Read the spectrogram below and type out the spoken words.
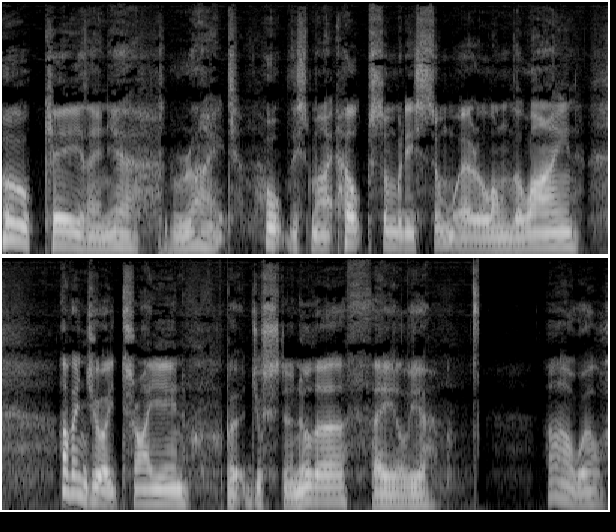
Okay then, yeah, right. Hope this might help somebody somewhere along the line. I've enjoyed trying, but just another failure. Ah well,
